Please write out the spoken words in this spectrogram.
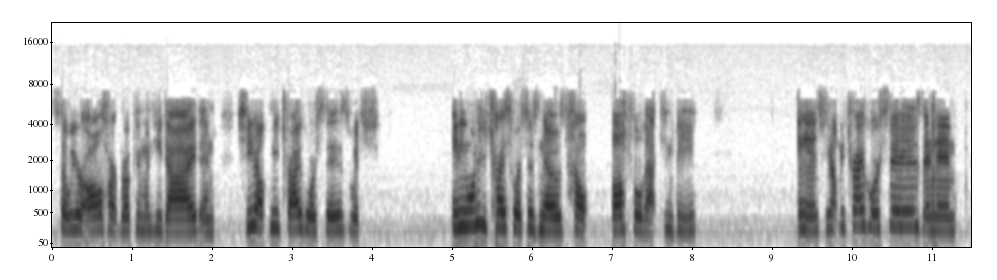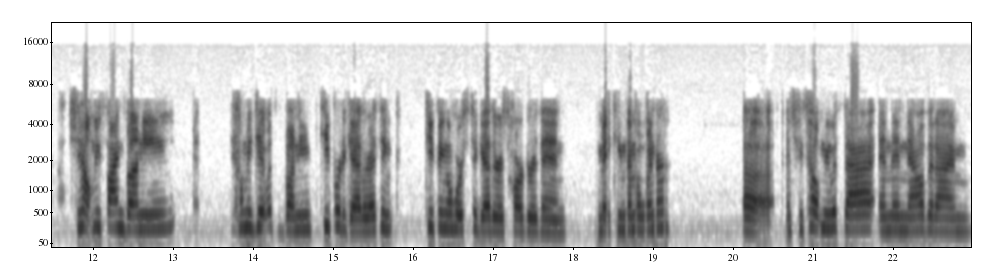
so we were all heartbroken when he died. And she helped me try horses, which anyone who tries horses knows how awful that can be. And she helped me try horses, and then she helped me find Bunny, help me get with Bunny, keep her together. I think keeping a horse together is harder than making them a winner uh, and she's helped me with that. And then now that I'm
